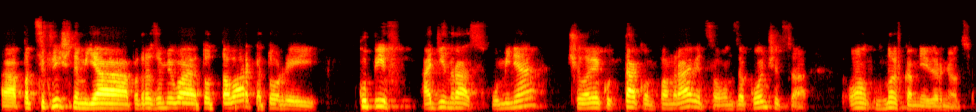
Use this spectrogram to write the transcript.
А, под цикличным я подразумеваю тот товар, который, купив один раз у меня, человеку так он понравится, он закончится, он вновь ко мне вернется.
